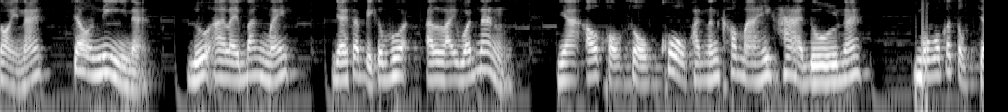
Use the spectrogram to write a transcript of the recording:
หน่อยนะ เจ้านี่นะรู้อะไรบ้างไหม ยายสปีดก็พูดอะไรวะนั่น อย่าเอาของโสโครพันนั้นเข้ามาให้ข้าดูนะ โมโมก็ตกใจ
